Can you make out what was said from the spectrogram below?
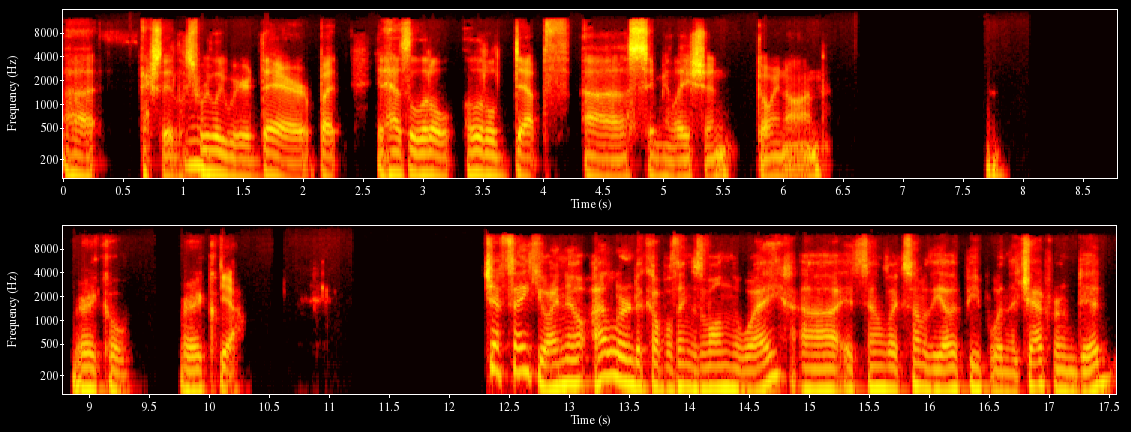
uh actually it looks Hmm. really weird there but it has a little a little depth uh simulation going on Very cool. Very cool. Yeah. Jeff, thank you. I know I learned a couple things along the way. Uh, it sounds like some of the other people in the chat room did.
